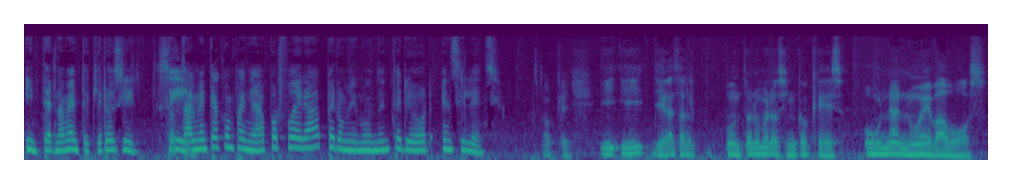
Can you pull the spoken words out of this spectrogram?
internamente, quiero decir, Sí. totalmente acompañada por fuera, pero mi mundo interior en silencio. Ok. Y, y llegas al punto número cinco que es una nueva voz.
